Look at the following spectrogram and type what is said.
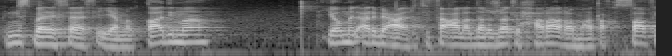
بالنسبة للثلاث أيام القادمة يوم الأربعاء ارتفاع على درجات الحرارة مع طقس صافي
